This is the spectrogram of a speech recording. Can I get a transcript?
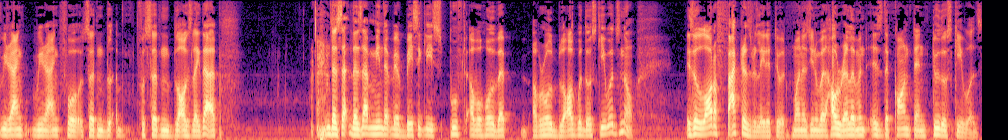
we rank we rank for certain for certain blogs like that does that does that mean that we've basically spoofed our whole web our whole blog with those keywords? No. There's a lot of factors related to it. One is, you know, how relevant is the content to those keywords?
